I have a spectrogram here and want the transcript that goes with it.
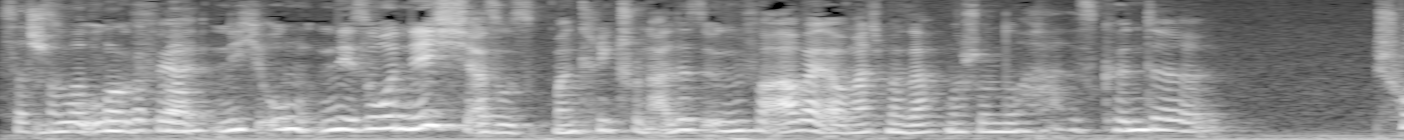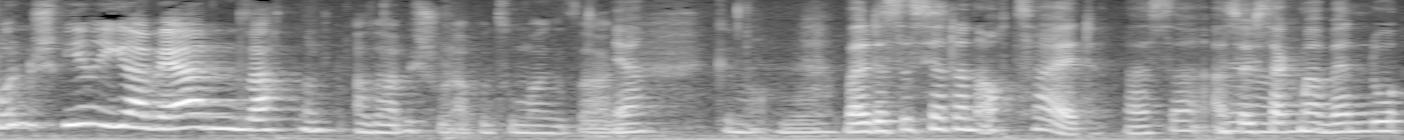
Ist das schon so mal ungefähr nicht un, nee, so nicht. Also man kriegt schon alles irgendwie verarbeitet, aber manchmal sagt man schon so, ha, das könnte schon schwieriger werden, sagt man. Also habe ich schon ab und zu mal gesagt. Ja. Genau. Weil das ist ja dann auch Zeit, weißt du? Also ja. ich sag mal, wenn du,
